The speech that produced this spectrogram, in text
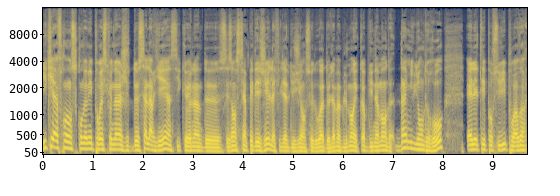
Ikea France, condamné pour espionnage de salariés, ainsi que l'un de ses anciens PDG, la filiale du géant suédois de l'ameublement, écope d'une amende d'un million d'euros. Elle était poursuivie pour avoir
